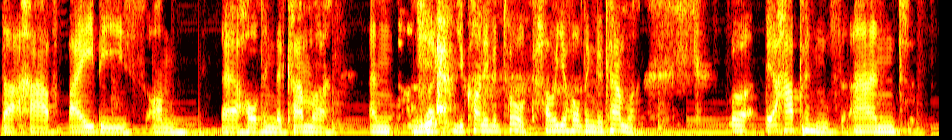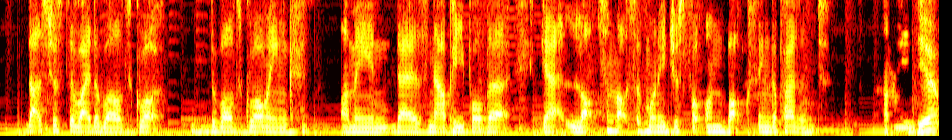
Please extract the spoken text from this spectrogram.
that have babies on there holding the camera, and Yeah. like, you can't even talk. How are you holding a camera? But it happens, and that's just the way the world's grow- the world's growing. I mean, there's now people that get lots and lots of money just for unboxing a present. I mean, Yeah.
